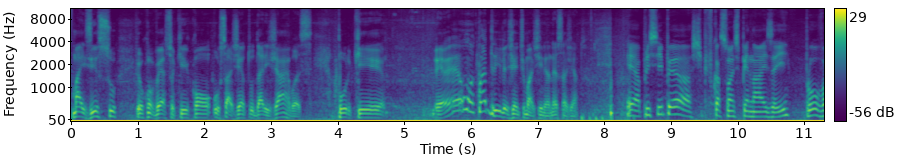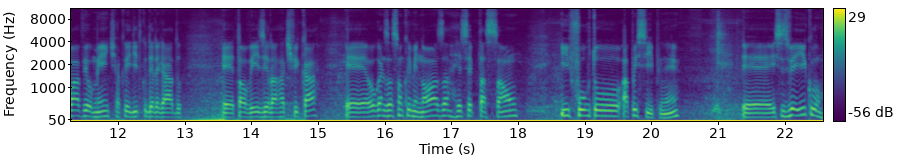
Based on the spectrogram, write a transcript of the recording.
mas isso eu converso aqui com o sargento Dari Jarbas, porque é uma quadrilha, a gente imagina, né, sargento? É, a princípio é as tipificações penais aí, provavelmente, acredito que o delegado é, talvez irá ratificar, é, organização criminosa, receptação e furto a princípio, né? É, esses veículos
